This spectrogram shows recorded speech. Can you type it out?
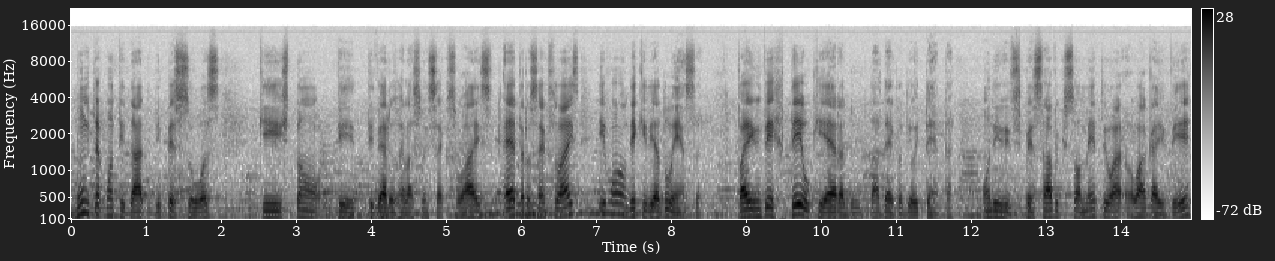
muita quantidade de pessoas que estão que tiveram relações sexuais heterossexuais e vão adquirir a doença. Vai inverter o que era do, da década de 80, onde se pensava que somente o, o HIV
